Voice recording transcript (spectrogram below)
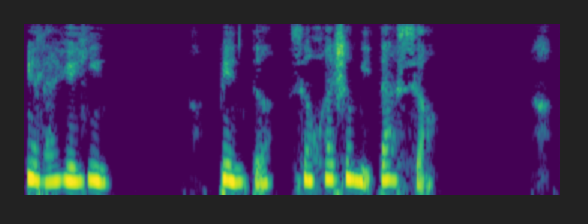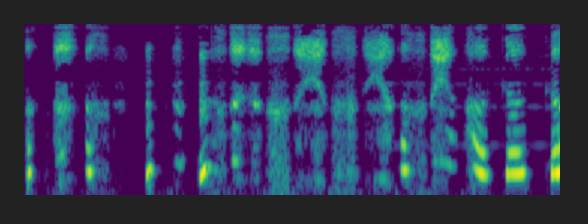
越来越硬，变得像花生米大小。好哥哥，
